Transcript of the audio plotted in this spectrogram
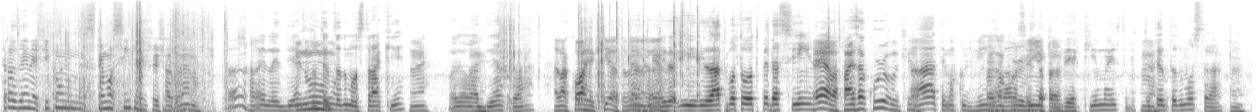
trazendo. Aí fica um sistema simples de fechar, tá vendo? Aham, ele é dentro, no... tô tentando mostrar aqui. É. Olha lá é. dentro, ó. Ela corre aqui, ó, tá vendo? Uhum. E, e, lá tu botou outro pedacinho. É, ela faz a curva aqui. Ó. Ah, tem uma curvinha faz uma lá, curvinha não sei se dá pra ver aqui, mas tô, tô é. tentando mostrar. É.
